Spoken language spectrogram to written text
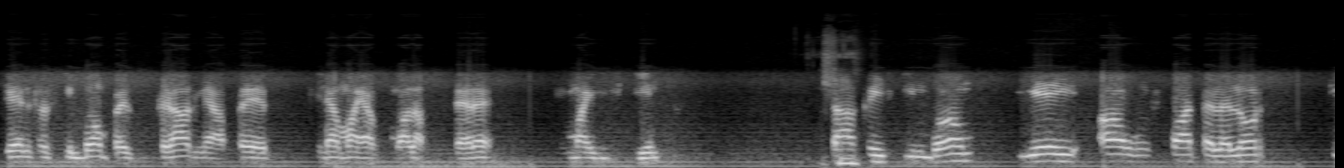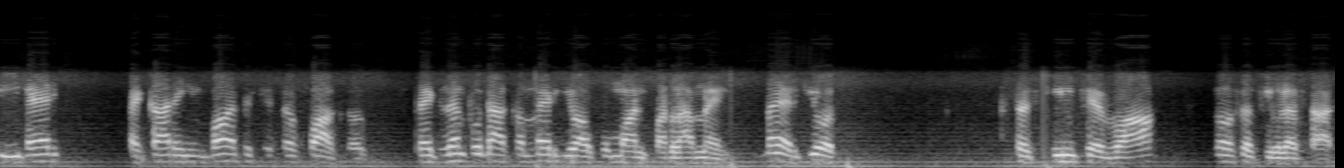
gen să schimbăm pe Dragnea, pe cine mai acum la putere, nu mai știm. Dacă îi schimbăm, ei au în spatele lor tineri pe care îi învață ce să facă. De exemplu, dacă merg eu acum în Parlament, merg eu să schimb ceva, nu o să fiu lăsat.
